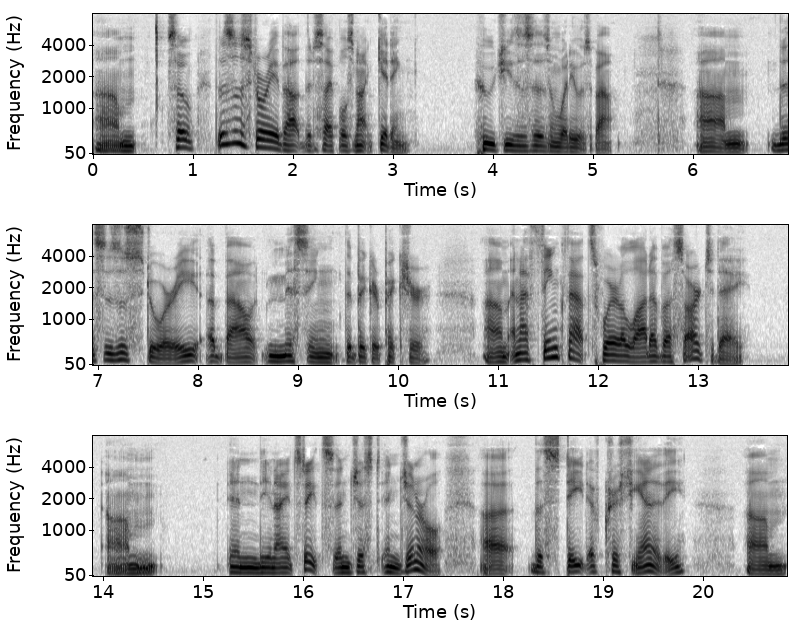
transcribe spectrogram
Um, so, this is a story about the disciples not getting who Jesus is and what he was about. Um, this is a story about missing the bigger picture. Um, and I think that's where a lot of us are today um, in the United States and just in general. Uh, the state of Christianity, um,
